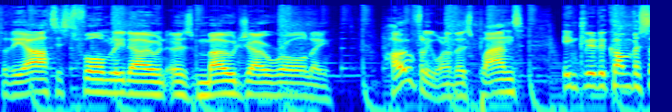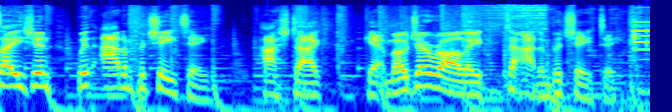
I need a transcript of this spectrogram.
for the artist formerly known as Mojo Rawley. Hopefully, one of those plans include a conversation with Adam Pacitti. Hashtag get Mojo Rawley to Adam Pacitti.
